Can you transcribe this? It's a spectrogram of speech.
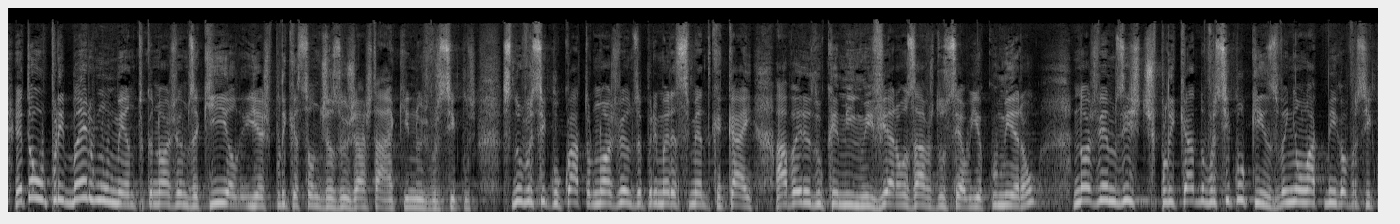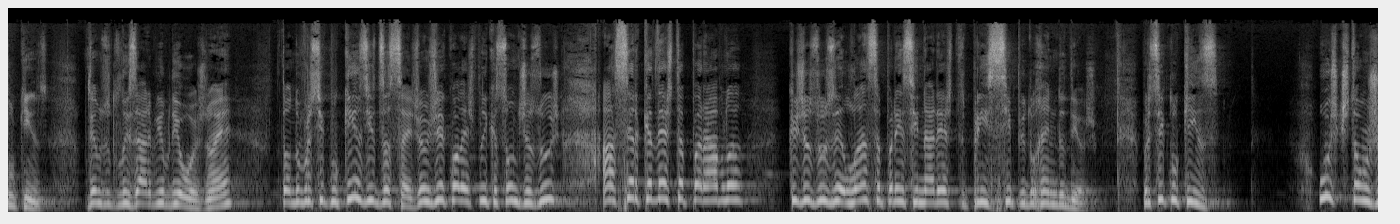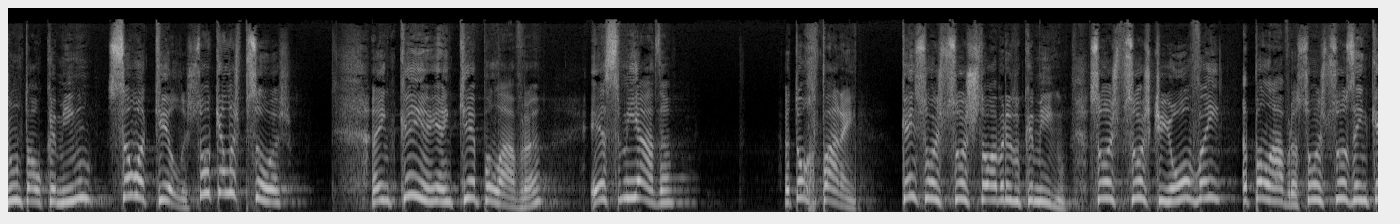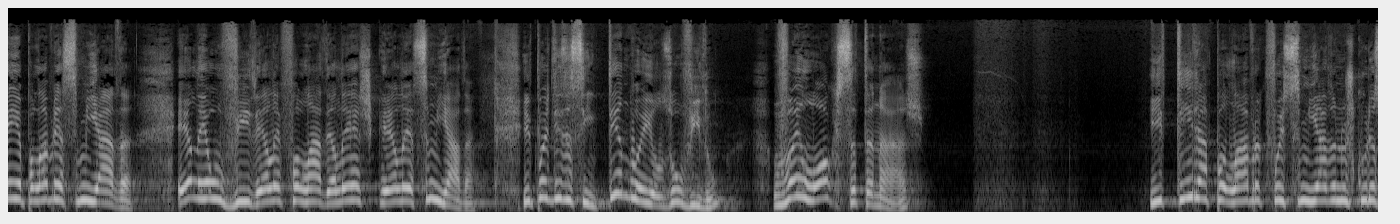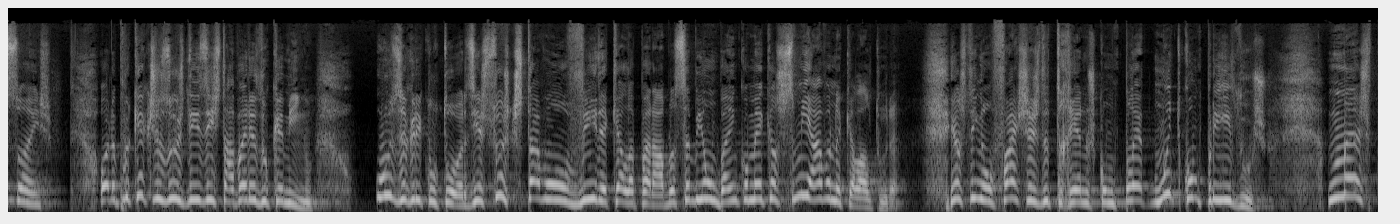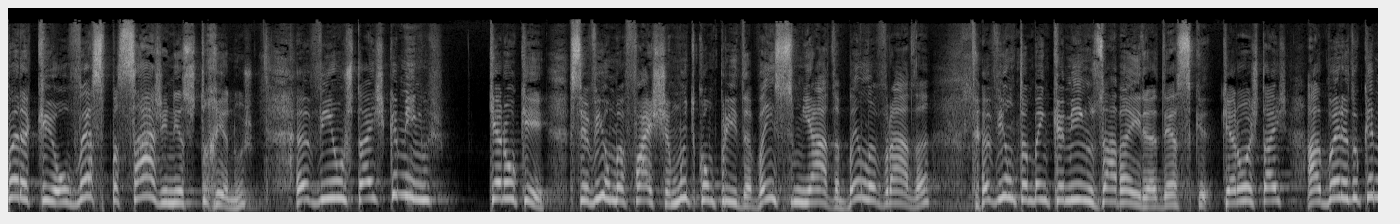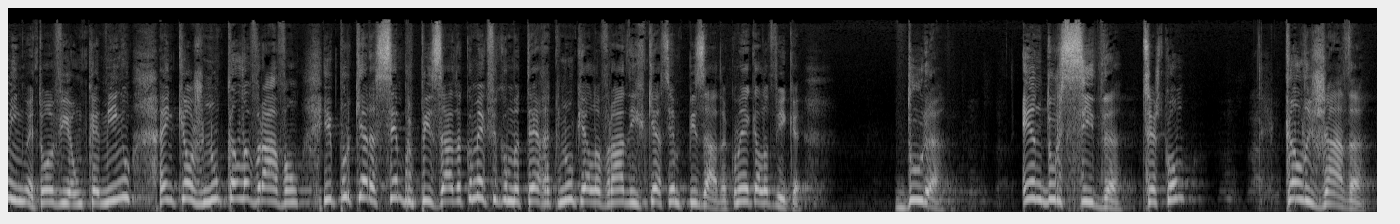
Então, o primeiro momento que nós vemos aqui, e a explicação de Jesus já está aqui nos versículos. Se no versículo 4 nós vemos a primeira semente que cai à beira do caminho e vieram as aves do céu e a comeram, nós vemos isto explicado no versículo 15. Venham lá comigo ao versículo 15. Podemos utilizar a Bíblia hoje, não é? Então, no versículo 15 e 16, vamos ver qual é a explicação de Jesus acerca desta parábola que Jesus lança para ensinar este princípio do reino de Deus. Versículo 15. Os que estão junto ao caminho são aqueles, são aquelas pessoas em quem em que a palavra é semeada. Então reparem, quem são as pessoas que estão à beira do caminho? São as pessoas que ouvem a palavra, são as pessoas em quem a palavra é semeada. Ela é ouvida, ela é falada, ela é, ela é semeada. E depois diz assim: tendo a eles ouvido, vem logo Satanás e tira a palavra que foi semeada nos corações. Ora, porquê é que Jesus diz isto à beira do caminho? Os agricultores e as pessoas que estavam a ouvir aquela parábola sabiam bem como é que eles semeavam naquela altura. Eles tinham faixas de terrenos completo, muito compridos, mas para que houvesse passagem nesses terrenos, haviam os tais caminhos. Que era o quê? Se havia uma faixa muito comprida, bem semeada, bem lavrada, haviam também caminhos à beira desse, que, que eram as tais à beira do caminho. Então havia um caminho em que eles nunca lavravam. E porque era sempre pisada, como é que fica uma terra que nunca é lavrada e que é sempre pisada? Como é que ela fica? Dura. endurecida. Disseste como? Calejada.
